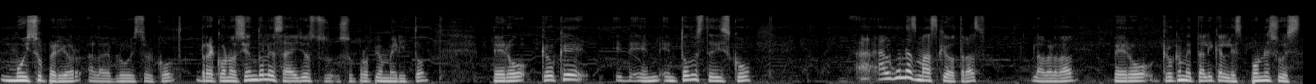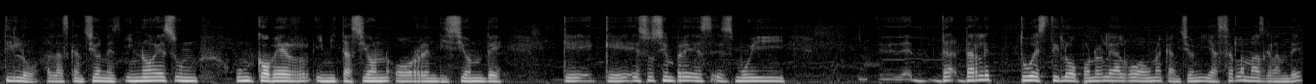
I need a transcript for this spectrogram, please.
muy superior a la de Blue Oyster Cult, reconociéndoles a ellos su, propio mérito, pero creo que en, todo este disco, algunas más que otras, la verdad, pero creo que Metallica les pone su estilo a las canciones y no es un, un cover, imitación o rendición de. Que, que eso siempre es, es muy. Da, darle tu estilo o ponerle algo a una canción y hacerla más grande,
